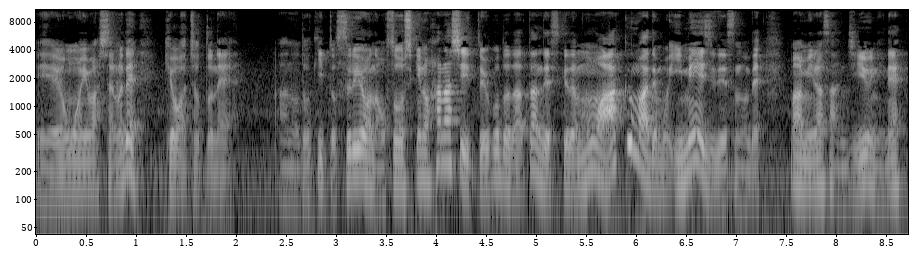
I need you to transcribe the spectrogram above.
えー、思いましたので今日はちょっとねあのドキッとするようなお葬式の話ということだったんですけどもあくまでもイメージですので、まあ、皆さん自由にね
